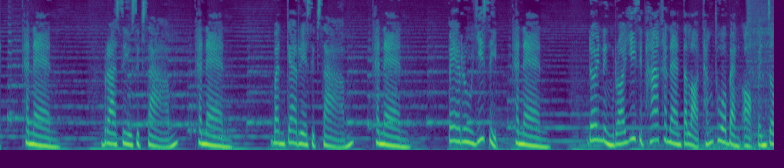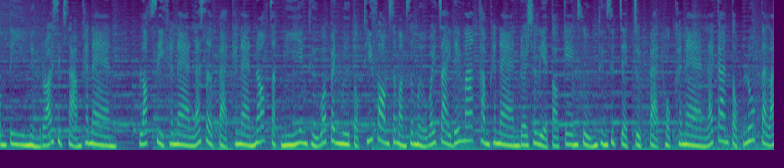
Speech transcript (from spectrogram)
8 คะแนน บราซิล 13 คะแนน บัลแกเรีย 13 คะแนน เปรู 20 คะแนน โดย 125 คะแนนตลอดทั้งทัวร์แบ่งออกเป็นโจมตี 113 คะแนน บล็อก 4 คะแนนและเสิร์ฟ 8 คะแนนนอกจากนี้ยังถือว่าเป็นมือตกที่ฟอร์มสม่ำเสมอไว้ใจได้มากทำคะแนน โดยเฉลี่ยต่อเกมสูงถึง 17.86 คะแนน และการตบลูกแต่ละ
